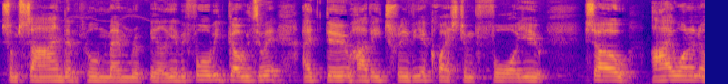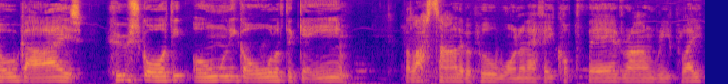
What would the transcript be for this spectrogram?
some signed Liverpool memorabilia. Before we go to it, I do have a trivia question for you. So I want to know, guys, who scored the only goal of the game the last time Liverpool won an FA Cup third round replay?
